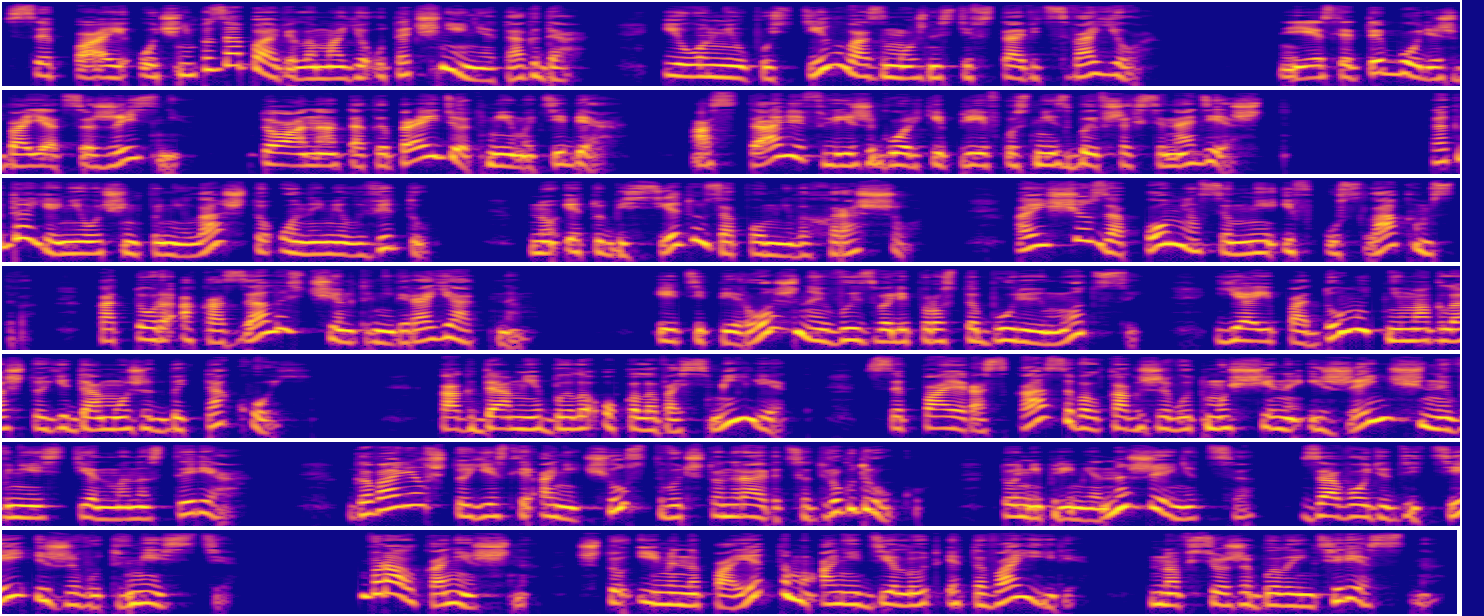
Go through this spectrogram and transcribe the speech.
Сэпай очень позабавило мое уточнение тогда, и он не упустил возможности вставить свое. Если ты будешь бояться жизни, то она так и пройдет мимо тебя, оставив лишь горький привкус несбывшихся надежд. Тогда я не очень поняла, что он имел в виду, но эту беседу запомнила хорошо. А еще запомнился мне и вкус лакомства, которое оказалось чем-то невероятным. Эти пирожные вызвали просто бурю эмоций. Я и подумать не могла, что еда может быть такой. Когда мне было около восьми лет, Сыпай рассказывал, как живут мужчины и женщины вне стен монастыря. Говорил, что если они чувствуют, что нравятся друг другу, то непременно женятся, заводят детей и живут вместе. Врал, конечно, что именно поэтому они делают это в Аире, но все же было интересно.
